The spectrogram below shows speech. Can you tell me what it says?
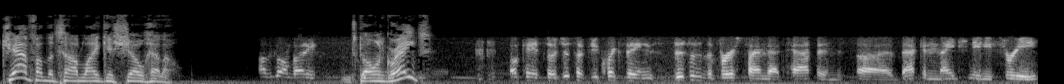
Jeff on the Tom Leykis show. Hello. How's it going, buddy? It's going great. Okay, so just a few quick things. This is the first time that's happened. Uh, back in 1983,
